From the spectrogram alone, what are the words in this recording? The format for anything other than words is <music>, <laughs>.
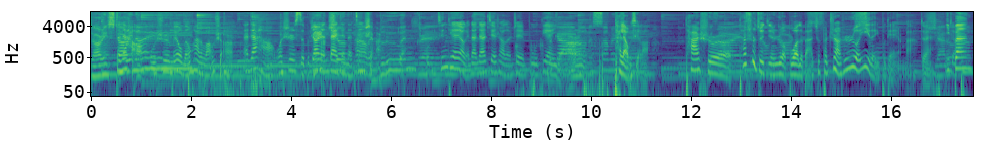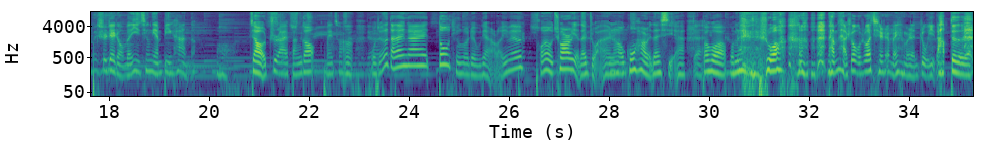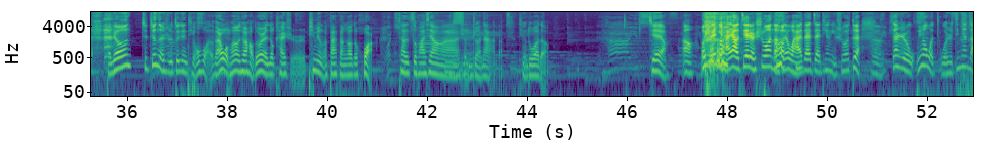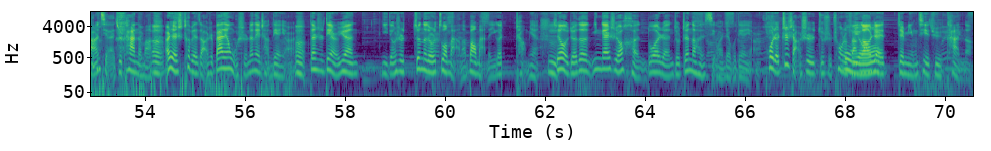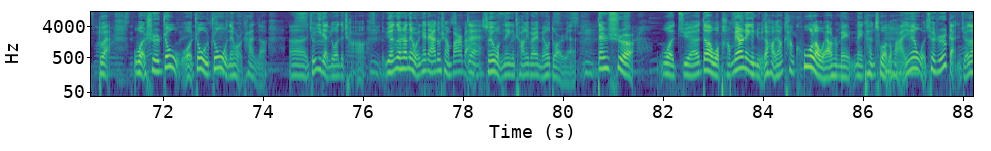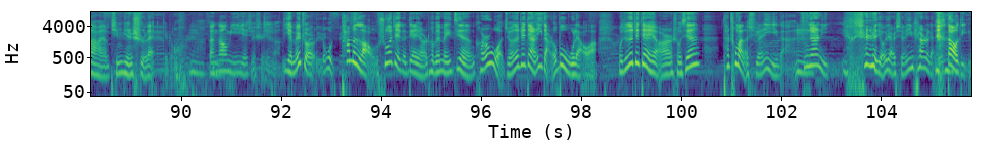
大家好，我是没有文化的王婶儿。大家好，我是死不招人待见的金婶儿。对，我们今天要给大家介绍的这部电影太了不起了，它是它是最近热播的吧？就反至少是热议的一部电影吧？对，一般是这种文艺青年必看的。哦，叫《挚爱梵高》。没错，嗯，我觉得大家应该都听说这部电影了，因为朋友圈也在转，然后公号也在写，对，包括我们俩也在说，<laughs> 咱们俩说不说，其实没什么人注意到。对对对，反正这真的是最近挺火的，反正我朋友圈好多人都开始拼命的发梵高的画，他的自画像啊什么这那的，挺多的。接呀。啊，我以为你还要接着说呢，所以我还在在听你说。对，嗯，但是因为我我是今天早上起来去看的嘛，嗯，而且是特别早，是八点五十的那场电影，嗯，但是电影院已经是真的就是坐满了、爆满的一个场面，所以我觉得应该是有很多人就真的很喜欢这部电影，或者至少是就是冲着梵高这这名气去看的。对，我是周五周五中午那会儿看的。呃，就一点多的场，原则上那会儿应该大家都上班吧，对，所以我们那个场里边也没有多少人。嗯，但是我觉得我旁边那个女的好像看哭了，我要是没没看错的话，因为我确实感觉到好像频频拭泪这种。嗯，梵高迷也许是一个，也没准儿。我他们老说这个电影特别没劲，可是我觉得这电影一点都不无聊啊。我觉得这电影首先它充满了悬疑感，中间你。<laughs> 甚至有一点悬疑片的感觉，<laughs> 到底，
